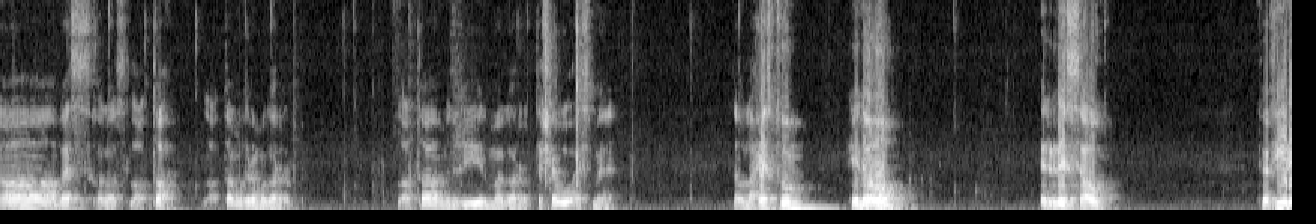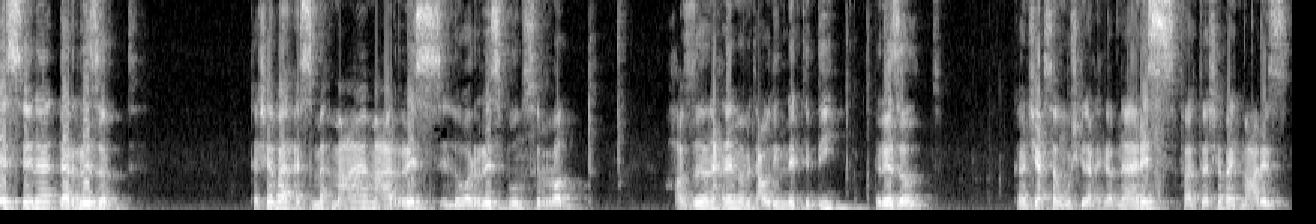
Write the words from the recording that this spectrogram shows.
آه بس خلاص لقطتها لقطتها من غير ما أجرب. لقطتها من غير ما أجرب. تشابه أسماء. لو لاحظتم هنا أهو ال res أهو. ففي res هنا ده ال result. تشابه أسماء معاه مع ال res اللي هو ال response الرد. حظنا إن إحنا دايما متعودين نكتب دي result كانش يحصل مشكلة. إحنا كتبناها res فتشابهت مع res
